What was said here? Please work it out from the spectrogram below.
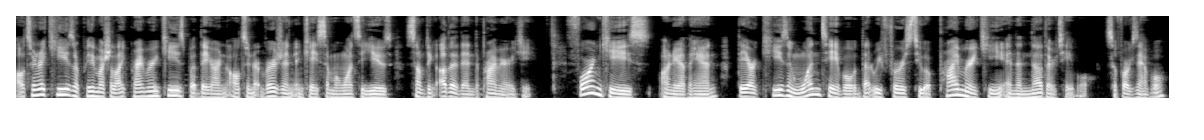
Alternate keys are pretty much like primary keys, but they are an alternate version in case someone wants to use something other than the primary key. Foreign keys, on the other hand, they are keys in one table that refers to a primary key in another table. So for example,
